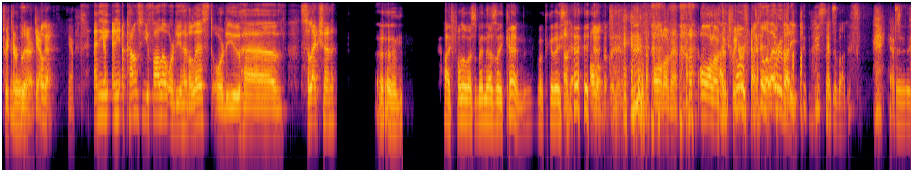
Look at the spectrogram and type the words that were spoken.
Twitter. Uh, Twitter. Yeah. Okay. Yeah. Any Yep. any accounts you follow, or do you have a list, or do you have selection? Um, I follow as many as I can. What can I say? Okay, all of them. All of them. All of the I Twitter. hope I follow everybody. It be said about yes. Uh,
